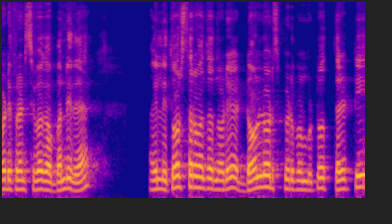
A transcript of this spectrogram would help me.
ನೋಡಿ ಫ್ರೆಂಡ್ಸ್ ಇವಾಗ ಬಂದಿದೆ. ಇಲ್ಲಿ ತೋರಿಸ್ತಾ ಇರುವಂಥದ್ದು ನೋಡಿ ಡೌನ್ಲೋಡ್ ಸ್ಪೀಡ್ ಬಂದ್ಬಿಟ್ಟು thirty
